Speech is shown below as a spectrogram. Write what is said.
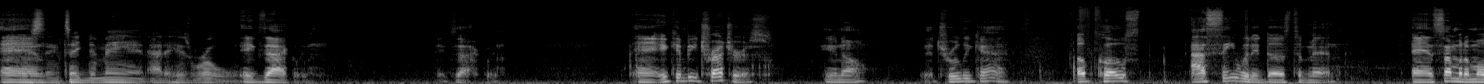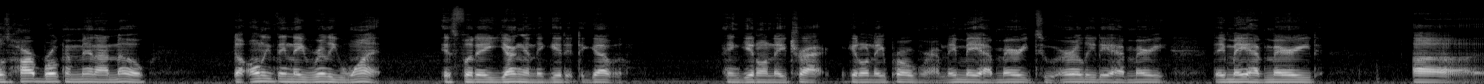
And and take the man out of his role Exactly. Exactly. And it can be treacherous, you know? It truly can. Up close, I see what it does to men. And some of the most heartbroken men I know, the only thing they really want is for their youngin' to get it together and get on their track, get on their program. They may have married too early. They have married. They may have married uh,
